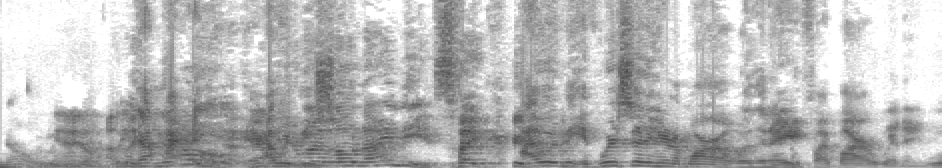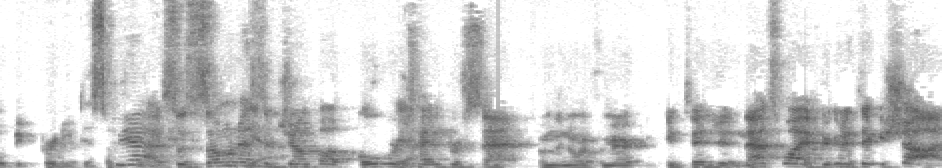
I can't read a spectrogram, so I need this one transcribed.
No. I mean, I don't I'm like, no, I- I, I would be my low 90s. Like, I would be if we're sitting here tomorrow with an 85 Beyer winning, we'll be pretty disappointed. yeah. So someone has Yeah. to jump up over Yeah. 10 percent from the North American contingent, and that's why if you're going to take a shot,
